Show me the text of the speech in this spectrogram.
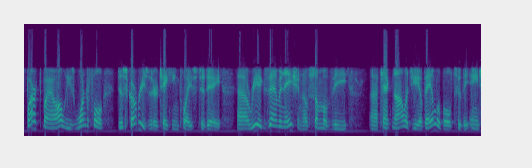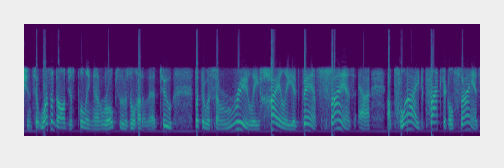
sparked by all these wonderful discoveries that are taking place today. Uh, re-examination of some of the uh, technology available to the ancients. It wasn't all just pulling on ropes. There was a lot of that too, but there was some really highly advanced science, uh, applied practical science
